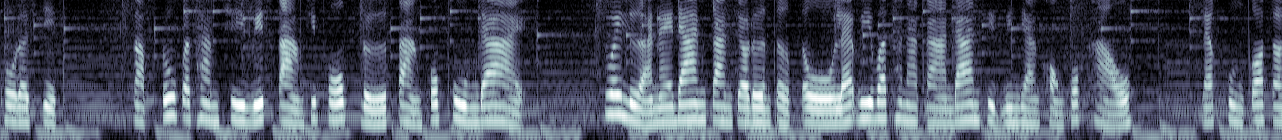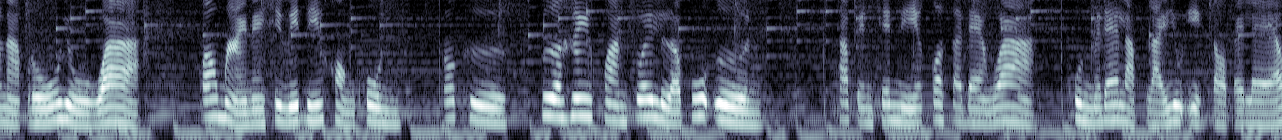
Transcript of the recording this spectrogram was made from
โทรจิต กับรูปธรรมชีวิตต่างพิภพหรือต่างภพภูมิได้ ช่วยเหลือในด้านการเจริญเติบโตและวิวัฒนาการด้านจิตวิญญาณของพวกเขา และคุณก็ตระหนักรู้อยู่ว่า เป้าหมายในชีวิตนี้ของคุณก็คือ พื่อให้ความช่วยเหลือผู้อื่น ถ้าเป็นเช่นนี้ก็แสดงว่าคุณไม่ได้หลับไหลอยู่อีกต่อไปแล้ว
